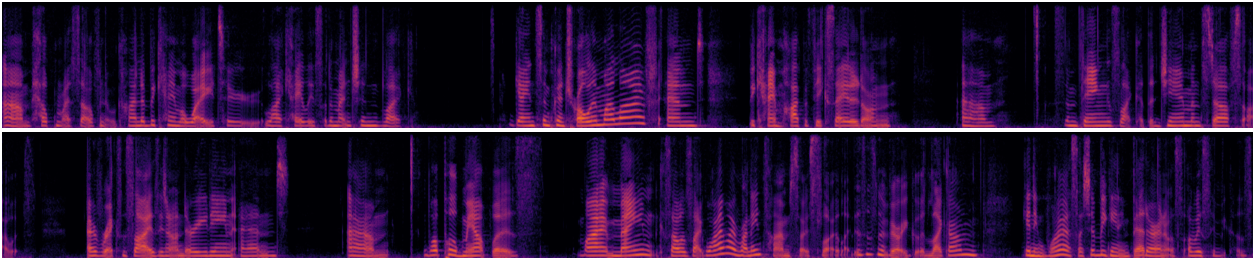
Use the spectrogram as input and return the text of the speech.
um, helping myself, and it kind of became a way to, like Hayley sort of mentioned, like gain some control in my life and became hyper fixated on um, some things like at the gym and stuff. So I was over exercising and under eating. And um, what pulled me up was my main because I was like, why am I running time so slow? Like this isn't very good. Like I'm getting worse. I should be getting better. And it was obviously because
